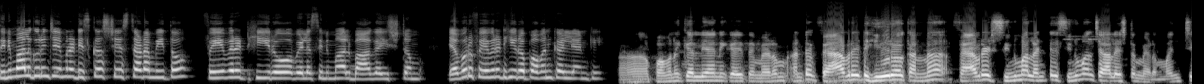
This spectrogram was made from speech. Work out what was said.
సినిమాల గురించి ఏమైనా డిస్కస్ చేస్తాడా మీతో? ఫేవరెట్ హీరో వీళ్ళ సినిమాలు బాగా ఇష్టం ఎవరు ఫేవరెట్ హీరో పవన్ కళ్యాణ్కి పవన్ కళ్యాణ్కి అయితే మేడం అంటే ఫేవరెట్ హీరో కన్నా ఫేవరెట్ సినిమాలు అంటే సినిమాలు చాలా ఇష్టం మేడం. మంచి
